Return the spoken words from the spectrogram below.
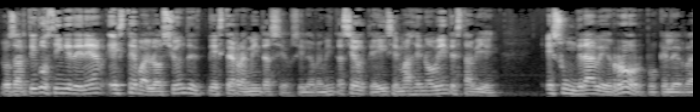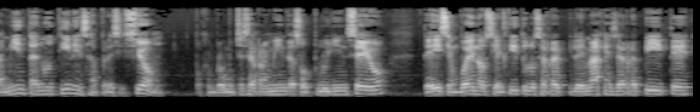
los artículos tienen que tener esta evaluación de, de esta herramienta SEO. Si la herramienta SEO te dice más de 90, está bien. Es un grave error porque la herramienta no tiene esa precisión. Por ejemplo, muchas herramientas o plugins SEO te dicen, bueno, si el título se la imagen se repite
